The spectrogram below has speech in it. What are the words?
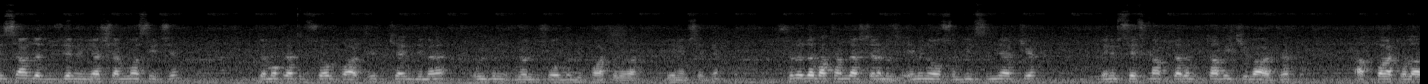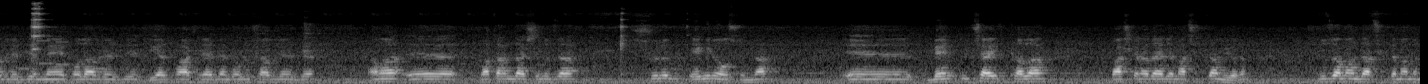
insanda düzenin yaşanması için Demokratik Sol Parti kendime uygun görmüş olduğum bir parti olarak benimsedim. Şunu da vatandaşlarımız emin olsun bilsinler ki benim seçme haklarım tabii ki vardı. AK Parti olabilirdi, MHP olabilirdi, diğer partilerden de oluşabilirdi. Ama e, vatandaşımıza şunu emin olsunlar. E, ben 3 ay kala başkan adaylığımı açıklamıyorum. Bu zamanda açıklamamın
